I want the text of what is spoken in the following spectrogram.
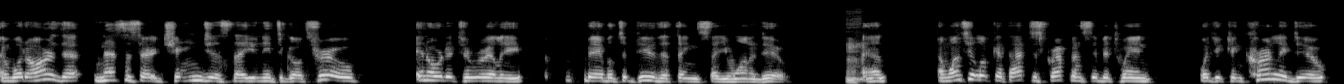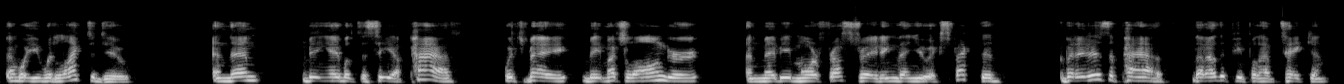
and what are the necessary changes that you need to go through in order to really be able to do the things that you want to do. Mm-hmm. And and once you look at that discrepancy between what you can currently do and what you would like to do, and then being able to see a path which may be much longer and maybe more frustrating than you expected, but it is a path that other people have taken.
